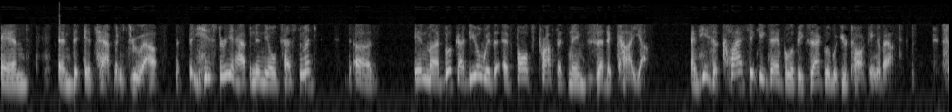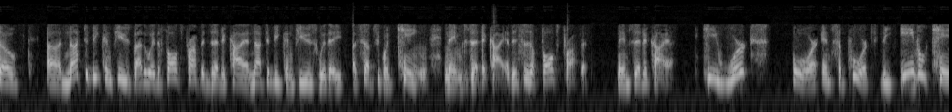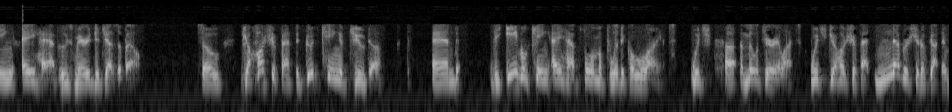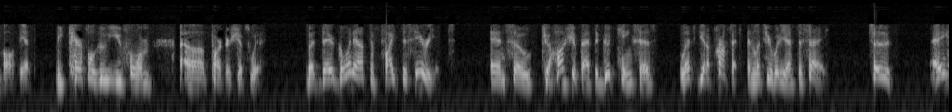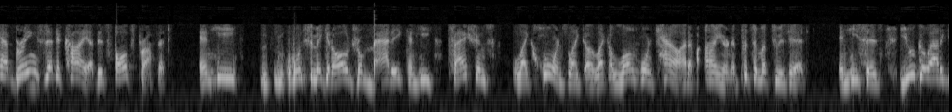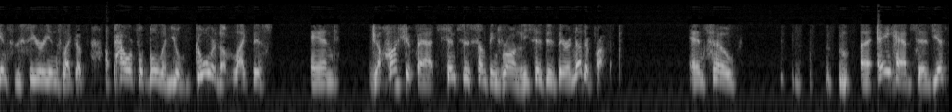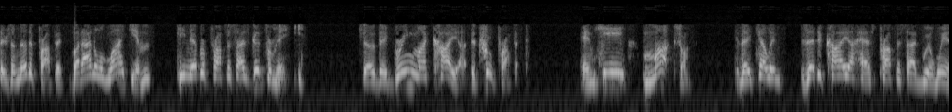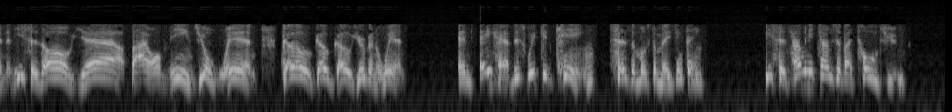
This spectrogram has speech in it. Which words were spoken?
And, and it's happened throughout history. It happened in the Old Testament. Uh, in my book, I deal with a false prophet named Zedekiah. And he's a classic example of exactly what you're talking about. So, uh, not to be confused, by the way, the false prophet Zedekiah, not to be confused with a, a subsequent king named Zedekiah. This is a false prophet named Zedekiah. He works for and supports the evil king Ahab, who's married to Jezebel. So Jehoshaphat, the good king of Judah, and the evil king Ahab form a political alliance which uh, a military alliance, which Jehoshaphat never should have gotten involved in. Be careful who you form uh, partnerships with. But they're going out to fight the Syrians. And so Jehoshaphat, the good king, says, let's get a prophet and let's hear what he has to say. So Ahab brings Zedekiah, this false prophet, and he wants to make it all dramatic and he fashions like horns, like a, like a longhorn cow out of iron, and puts them up to his head. And he says, "You'll go out against the Syrians like a, a powerful bull, and you'll gore them like this." And Jehoshaphat senses something's wrong, and he says, "Is there another prophet?" And so uh, Ahab says, "Yes, there's another prophet, but I don't like him. He never prophesies good for me." So they bring Micaiah, the true prophet and he mocks them. They tell him, Zedekiah has prophesied we'll win. And he says, Oh, yeah, by all means, you'll win. Go, go, go, you're going to win. And Ahab, this wicked king, says the most amazing thing. He says, How many times have I told you,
